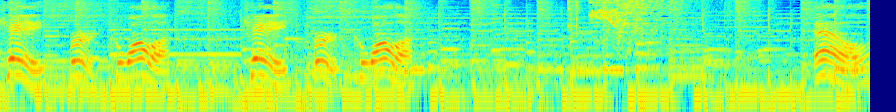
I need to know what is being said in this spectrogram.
K for koala. K for koala. L.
